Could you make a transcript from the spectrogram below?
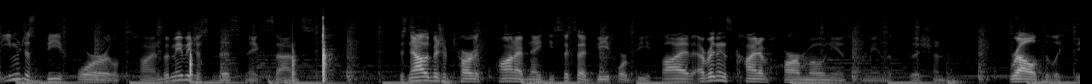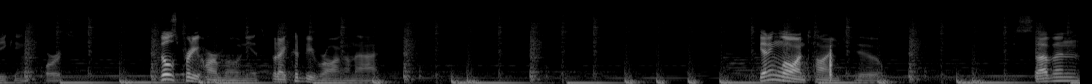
Even just b4 looks fine but maybe just this makes sense because now the bishop targets pawn I have knight d6 I have b4 b5 everything's kind of harmonious for me in this position. Relatively speaking of course. Feels pretty harmonious but I could be wrong on that. It's getting low on time too. Seven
